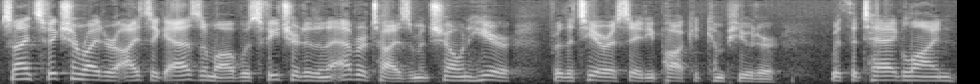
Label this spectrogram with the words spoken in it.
Science fiction writer Isaac Asimov was featured in an advertisement shown here for the TRS-80 pocket computer with the tagline,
